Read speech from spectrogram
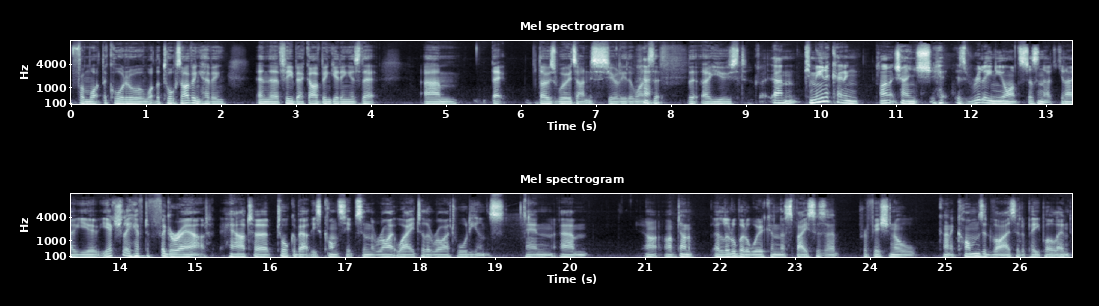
from what the kōrero and what the talks I've been having and the feedback I've been getting is that um, that those words aren't necessarily the ones that, that are used. Um, communicating climate change is really nuanced, isn't it? You know, you, you actually have to figure out how to talk about these concepts in the right way to the right audience. And um, I've done a, a, little bit of work in the space as a professional kind of comms advisor to people. And,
